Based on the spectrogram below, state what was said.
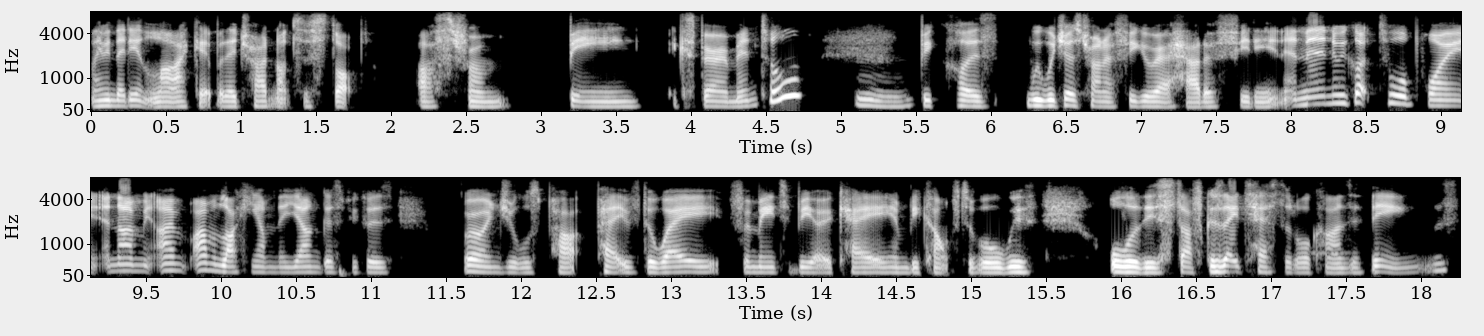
I mean, they didn't like it, but they tried not to stop us from being experimental mm. because we were just trying to figure out how to fit in. And then we got to a point, and I mean, I'm I'm lucky I'm the youngest because Ro and Jules paved the way for me to be okay and be comfortable with all of this stuff because they tested all kinds of things.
